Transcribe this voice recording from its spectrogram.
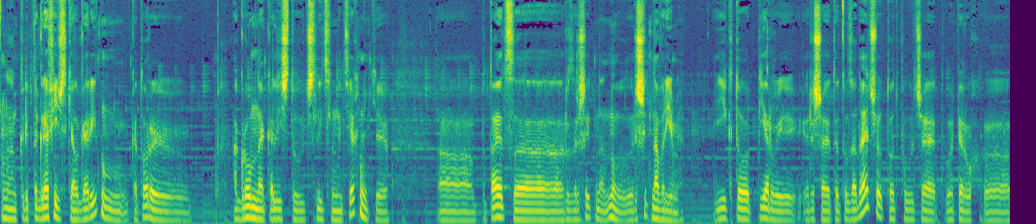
криптографический алгоритм, который огромное количество вычислительной техники э, пытается разрешить на, ну, решить на время. И кто первый решает эту задачу, тот получает, во-первых, э,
